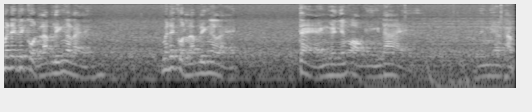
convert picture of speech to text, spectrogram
ไม่ได้ไปกดรับลิงก์อะไร ไม่ได้กดรับลิงก์อะไร แต่เงินยังออกเองได้อย่างเงี้ยครับ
